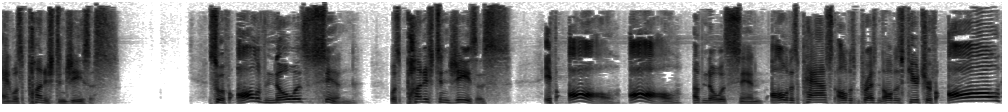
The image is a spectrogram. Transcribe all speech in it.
and was punished in Jesus. So if all of Noah's sin was punished in Jesus, if all, all of Noah's sin, all of his past, all of his present, all of his future, if all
